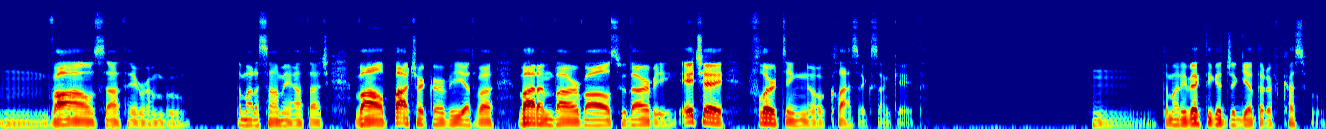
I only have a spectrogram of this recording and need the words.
Mm, val the Tamarasami Athach, Val Pachakarvi Atva Varamvar Val Sudarvi, Eche flirting no classic sanket. Hmm. Tamari Vektiga Jagyatarev Kasvu.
